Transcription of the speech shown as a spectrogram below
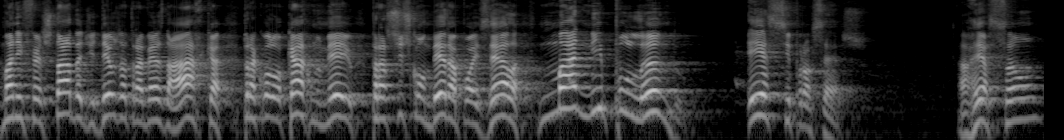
manifestada de Deus através da arca, para colocar no meio, para se esconder após ela, manipulando esse processo. A reação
